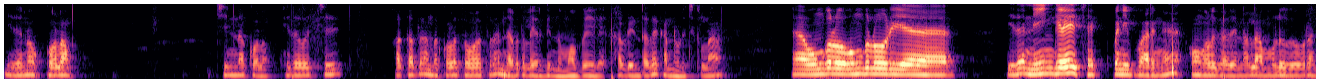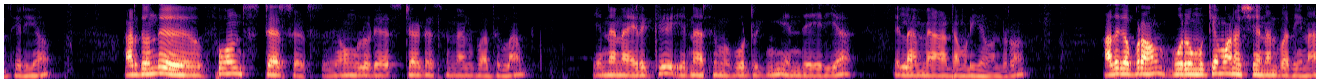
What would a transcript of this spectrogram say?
இதனோ என்ன குளம்? சின்ன குளம். இதை வச்சு பக்கத்தில் அந்த குளத்தை ஓரத்தில் இந்த இடத்துல இருக்குது இந்த மொபைலு அப்படின்றத கண்டுபிடிச்சிக்கலாம். அஹ் உங்களோ உங்களுடைய இதை நீங்களே செக் பண்ணி பாருங்கள் உங்களுக்கு அது நல்லா முழு விவரம் தெரியும். அடுத்து வந்து ஃபோன் ஸ்டேட்டஸ் உங்களுடைய ஸ்டேட்டஸ் என்னன்னு பார்த்துக்கலாம். என்னென்ன இருக்குது என்ன சிம்மு போட்டிருக்கீங்க? எந்த ஏரியா எல்லாமே ஆட்டோமேட்டிக்காக வந்துடும் அதுக்கப்புறம் ஒரு முக்கியமான விஷயம் என்னென்னு பார்த்தீங்கன்னா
